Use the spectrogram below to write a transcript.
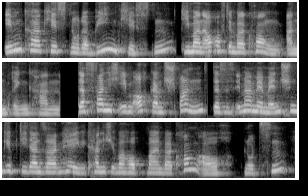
Imkerkisten oder Bienenkisten, die man auch auf dem Balkon anbringen kann. Das fand ich eben auch ganz spannend, dass es immer mehr Menschen gibt, die dann sagen, hey, wie kann ich überhaupt meinen Balkon auch nutzen?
